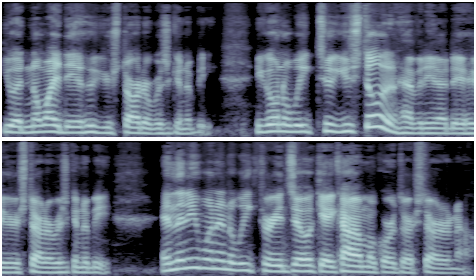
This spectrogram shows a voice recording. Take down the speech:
you had no idea who your starter was going to be. You go into week two, you still didn't have any idea who your starter was going to be, and then you went into week three and say, okay, Kyle McCord's our starter now.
